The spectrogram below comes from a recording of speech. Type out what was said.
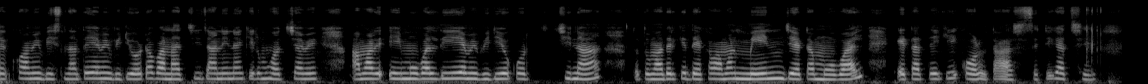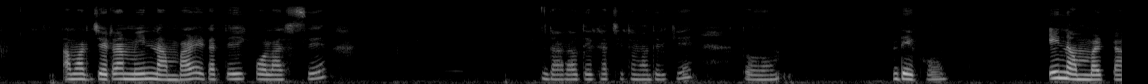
দেখো আমি বিছনাতেই আমি ভিডিওটা বানাচ্ছি, জানি না কীরকম হচ্ছে, আমি আমার এই মোবাইল দিয়ে আমি ভিডিও করছি না। তো তোমাদেরকে দেখাও, আমার মেন যেটা মোবাইল এটা থেকেই কলটা আসছে, ঠিক আছে? আমার যেটা মেন নাম্বার এটাতেই কল আসছে। দাঁড়াও, দেখাচ্ছি তোমাদেরকে। তো দেখো, এই নাম্বারটা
